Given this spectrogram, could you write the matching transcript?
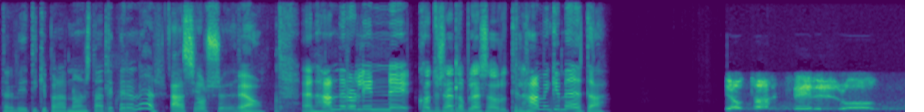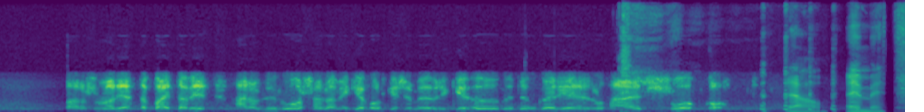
það veit ekki bara nánast allir hver hann er Að sjálfsögðu. Já, en hann er á línni, hvað þú sætla að blessa og til hamingi með þetta Já, takk fyrir og bara svona rétt að bæta við. Það er alveg rosalega mikið fólki sem hefur ekki hugmynd um hver ég er og það er svo gott. Já, einmitt.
